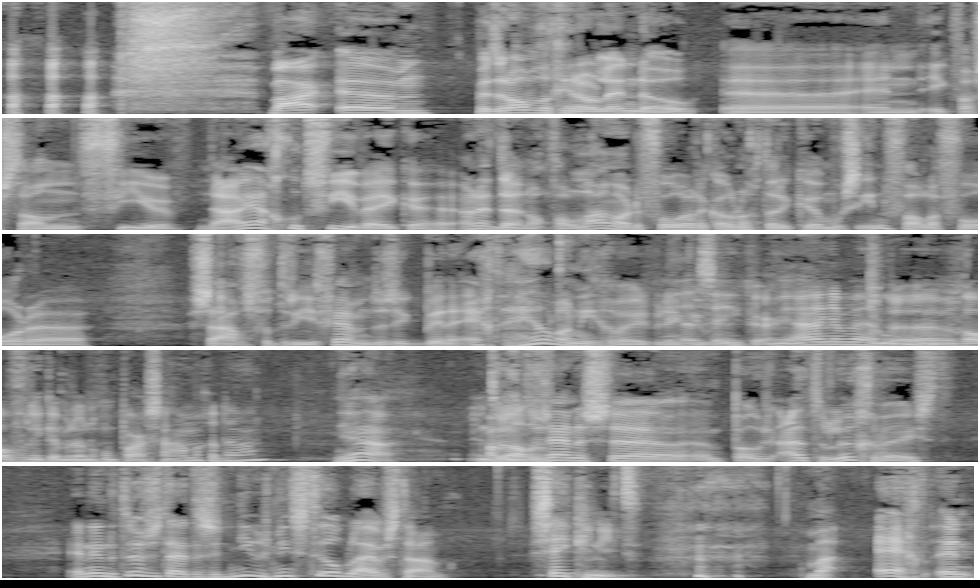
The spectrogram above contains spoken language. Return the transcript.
maar um, met Ralf in Orlando. Uh, en ik was dan vier, nou ja, goed vier weken. Oh, nee, nog wel langer. Daarvoor had ik ook nog dat ik moest invallen voor... S'avonds voor 3FM. Dus ik ben er echt heel lang niet geweest. Ben ik ja, zeker. Ja, ja, we hebben, Ralf en ik hebben er nog een paar samen gedaan. Ja. En maar goed, we zijn dus uh, een poos uit de lucht geweest. En in de tussentijd is het nieuws niet stil blijven staan. Zeker niet. maar echt, en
